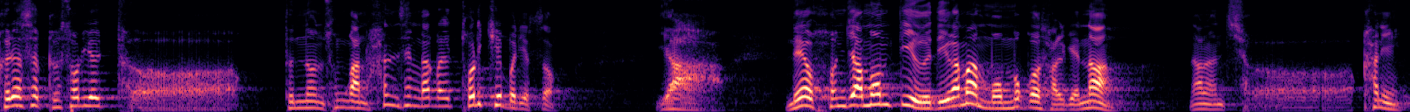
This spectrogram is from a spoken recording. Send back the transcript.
그래서 그 소리를 턱 듣는 순간 한 생각을 돌이켜 버렸어. 야, 내 혼자 몸띠 어디 가만 못 먹고 살겠나? 나는 척하니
